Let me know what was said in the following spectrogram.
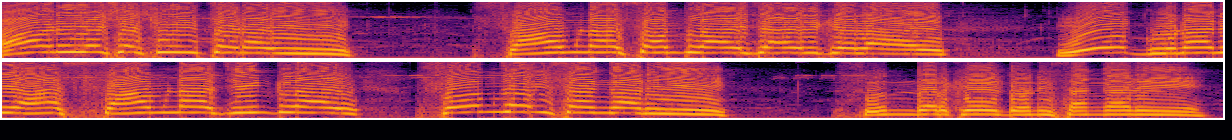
आणि यशस्वी चढाई. सामना संपलाय जाहीर केलाय. एक गुणाने हा सामना जिंकलाय. सोमजाई संघाने. सुंदर खेळ दोन्ही संघाने.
